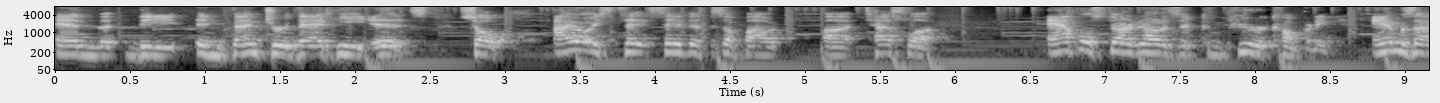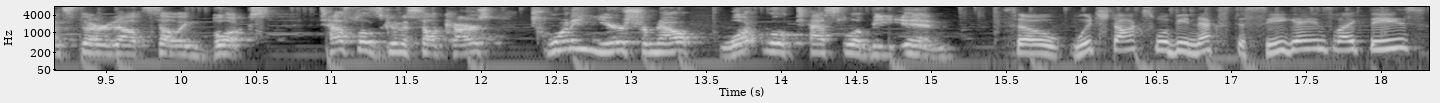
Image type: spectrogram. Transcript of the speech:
and the, the inventor that he is. So I always t- say this about uh, Tesla. Apple started out as a computer company. Amazon started out selling books. Tesla's going to sell cars. 20 years from now, what will Tesla be in? So, which stocks will be next to see gains like these?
